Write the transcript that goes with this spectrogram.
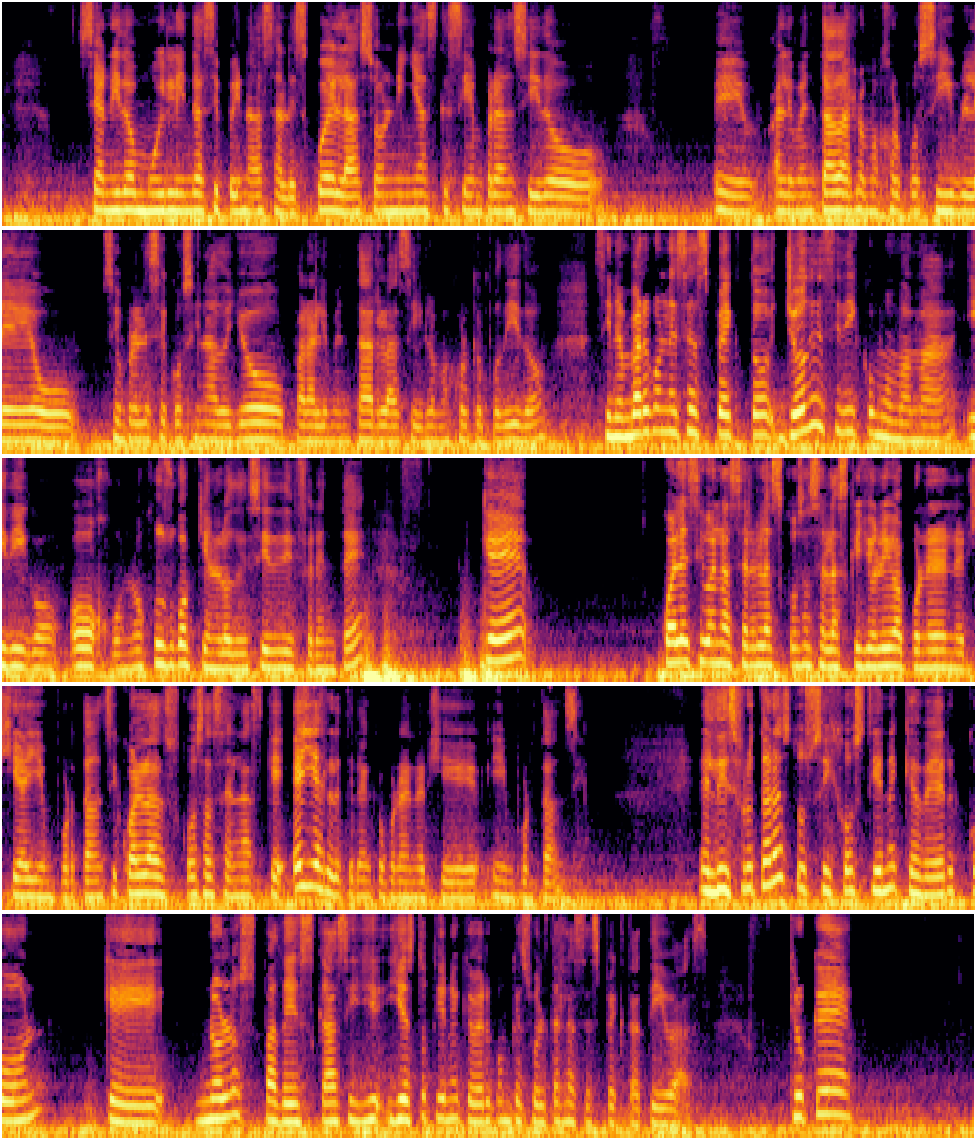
se han ido muy lindas y peinadas a la escuela, son niñas que siempre han sido eh, alimentadas lo mejor posible o siempre les he cocinado yo para alimentarlas y lo mejor que he podido. Sin embargo, en ese aspecto yo decidí como mamá y digo, ojo, no juzgo a quien lo decide diferente, que cuáles iban a ser las cosas en las que yo le iba a poner energía y importancia y cuáles las cosas en las que ellas le tenían que poner energía e importancia. El disfrutar a tus hijos tiene que ver con que no los padezcas y, esto tiene que ver con que sueltes las expectativas creo que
